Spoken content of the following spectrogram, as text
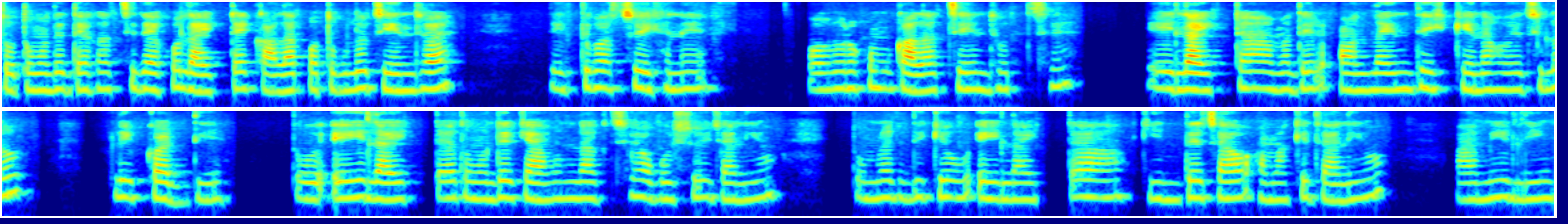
তো তোমাদের দেখাচ্ছি, দেখো লাইটটায় কালার কতগুলো চেঞ্জ হয়। দেখতে পাচ্ছ এখানে কত রকম কালার চেঞ্জ হচ্ছে। এই লাইটটা আমাদের অনলাইন থেকে কেনা হয়েছিল ফ্লিপকার্ট দিয়ে। তো এই লাইটটা তোমাদের কেমন লাগছে অবশ্যই জানিও। তোমরা যদি কেউ এই লাইটটা কিনতে চাও আমাকে জানিও। আমি লিঙ্ক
